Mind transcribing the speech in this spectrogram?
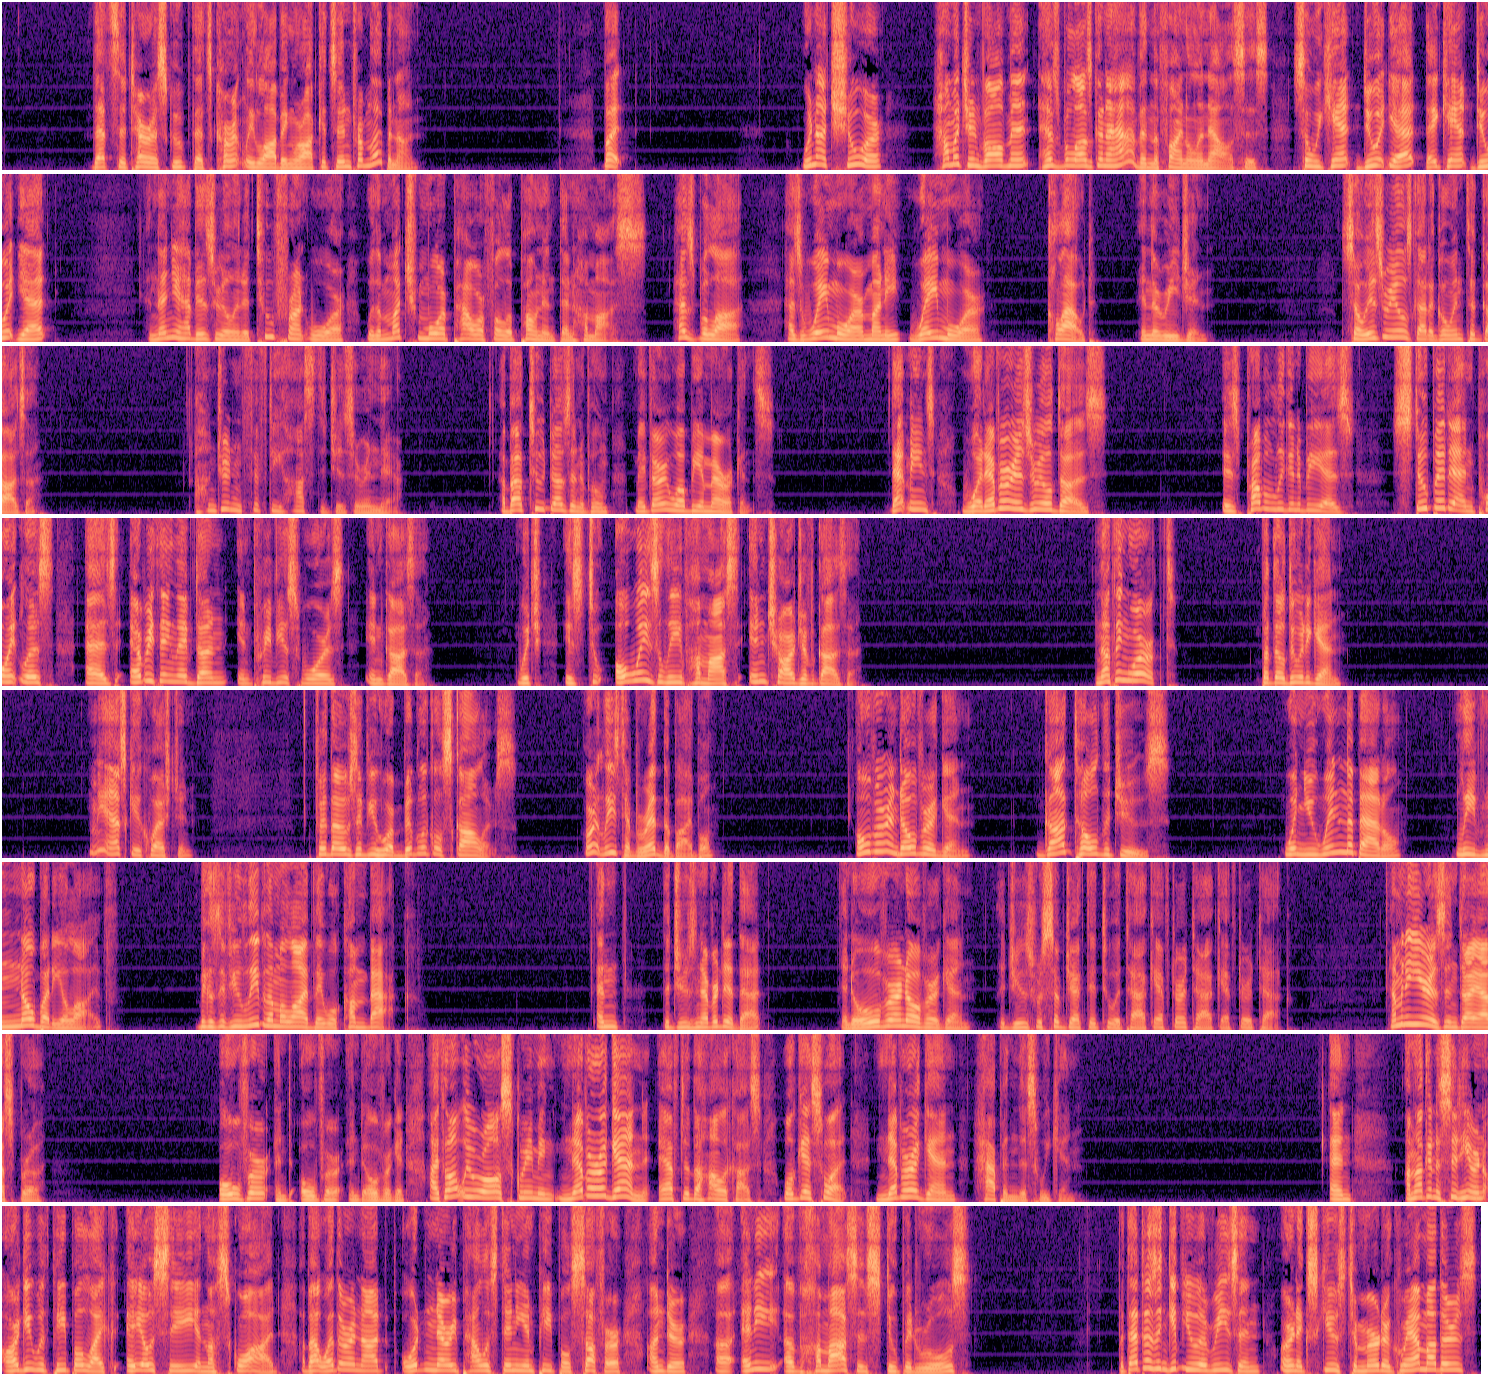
That's the terrorist group that's currently lobbing rockets in from Lebanon. But we're not sure how much involvement Hezbollah is going to have in the final analysis. So we can't do it yet. They can't do it yet. And then you have Israel in a two front war with a much more powerful opponent than Hamas. Hezbollah has way more money, way more clout in the region. So Israel's got to go into Gaza. 150 hostages are in there, about two dozen of whom may very well be Americans. That means whatever Israel does is probably going to be as stupid and pointless as everything they've done in previous wars in Gaza, which is to always leave Hamas in charge of Gaza. Nothing worked, but they'll do it again. Let me ask you a question. For those of you who are biblical scholars, or at least have read the Bible, over and over again, God told the Jews, when you win the battle, leave nobody alive. Because if you leave them alive, they will come back. And the Jews never did that. And over and over again, the Jews were subjected to attack after attack after attack. How many years in diaspora? Over and over and over again. I thought we were all screaming, never again after the Holocaust. Well, guess what? Never again happened this weekend. And I'm not going to sit here and argue with people like AOC and the squad about whether or not ordinary Palestinian people suffer under uh, any of Hamas's stupid rules. But that doesn't give you a reason or an excuse to murder grandmothers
